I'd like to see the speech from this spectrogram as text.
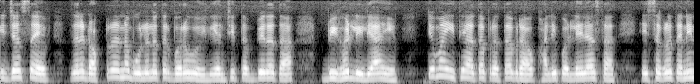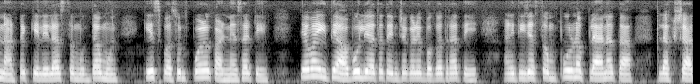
की जज साहेब जरा डॉक्टरांना बोलवलं तर बरं होईल. यांची तब्येत आता बिघडलेली आहे. तेव्हा इथे आता प्रतापराव खाली पडलेले असतात. हे सगळं त्यांनी नाटक केलेलं असतं मुद्दामून केसपासून पळ काढण्यासाठी. तेव्हा इथे आबोली आता त्यांच्याकडे बघत राहते आणि तिच्या संपूर्ण प्लॅन आता लक्षात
